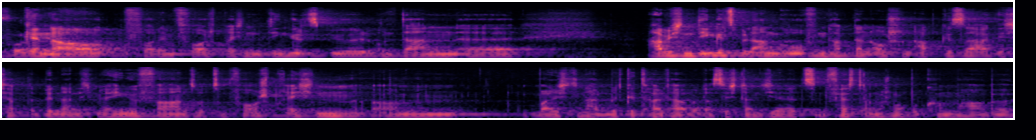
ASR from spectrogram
vor Genau, vor dem Vorsprechen in Dinkelsbühl und dann äh, habe ich in Dinkelsbühl angerufen, habe dann auch schon abgesagt. Ich hab, bin dann nicht mehr hingefahren, so zum Vorsprechen, ähm, weil ich dann halt mitgeteilt habe, dass ich dann hier jetzt ein Festengagement bekommen habe.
